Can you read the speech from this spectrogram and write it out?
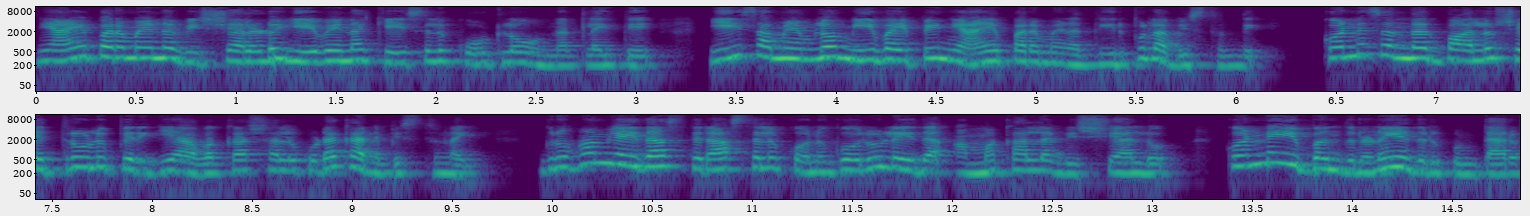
న్యాయపరమైన విషయాలలో ఏవైనా కేసులు కోర్టులో ఉన్నట్లయితే ఈ సమయంలో మీ వైపే న్యాయపరమైన తీర్పు లభిస్తుంది. కొన్ని సందర్భాల్లో శత్రువులు పెరిగే అవకాశాలు కూడా కనిపిస్తున్నాయి. గృహం లేదా స్థిరాస్తులు కొనుగోలు లేదా అమ్మకాల విషయాల్లో కొన్ని ఇబ్బందులను ఎదుర్కొంటారు.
